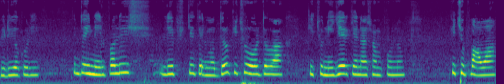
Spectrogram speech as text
ভিডিও করি। কিন্তু এই নেল পলিশ, লিপস্টিকের মধ্যেও কিছু ওর দেওয়া কিছু নিজের কেনা সম্পূর্ণ, কিছু পাওয়া,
